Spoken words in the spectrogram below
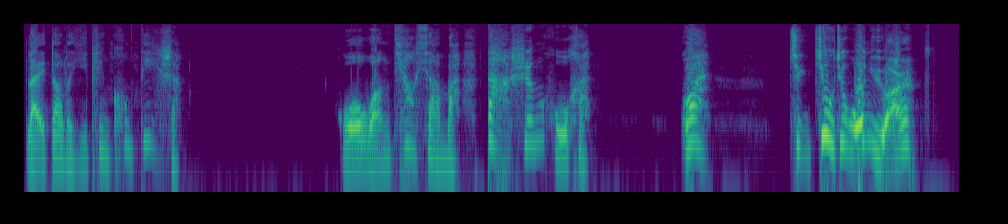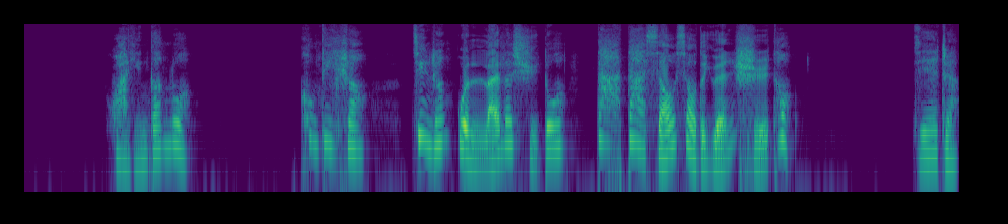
来到了一片空地上。国王跳下马，大声呼喊：“快，请救救我女儿！”话音刚落，空地上竟然滚来了许多大大小小的圆石头。接着，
